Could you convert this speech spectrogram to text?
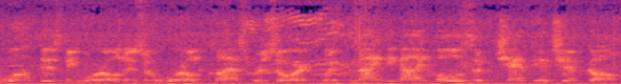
Walt Disney World is a world-class resort with 99 holes of championship golf.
